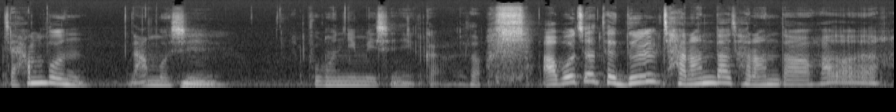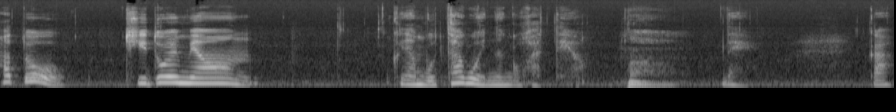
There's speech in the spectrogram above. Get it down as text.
이제 한 분 남으신 음. 부모님이시니까 그래서 아버지한테 늘 잘한다 잘한다 하, 하도 뒤돌면 그냥 못 하고 있는 것 같아요. 아, 네. 그러니까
